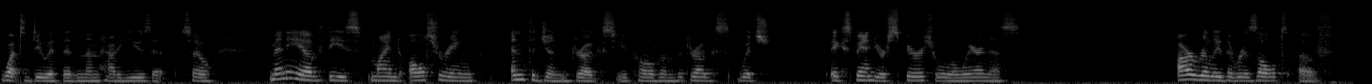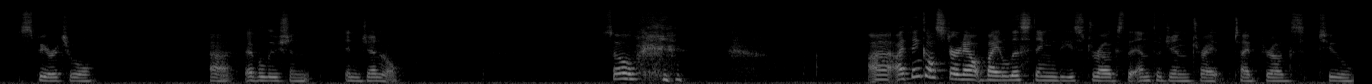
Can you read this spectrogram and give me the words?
what to do with it and then how to use it. So, many of these mind altering entheogen drugs, you call them, the drugs which expand your spiritual awareness, are really the result of spiritual uh, evolution in general. So, I think I'll start out by listing these drugs, the entheogen type, type drugs, to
